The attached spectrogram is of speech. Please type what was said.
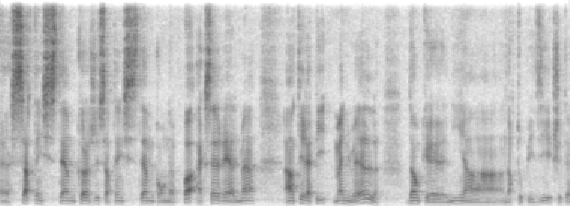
euh, certains systèmes, corriger certains systèmes qu'on n'a pas accès réellement en thérapie manuelle, donc euh, ni en, orthopédie, etc.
